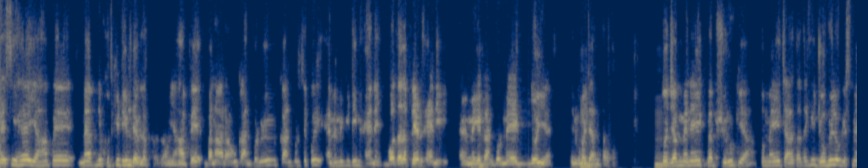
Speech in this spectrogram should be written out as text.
ऐसी है यहाँ पे मैं अपनी खुद की टीम डेवलप कर रहा हूँ यहाँ पे बना रहा हूँ कानपुर में कानपुर से कोई एमएमए की टीम है नहीं बहुत ज़्यादा प्लेयर्स है नहीं एमएमए के हम्म। कानपुर में एक दो ही है जिनको मैं हम्म। जानता हूँ। तो जब मैंने क्लब शुरू किया तो मैं ये चाहता था कि जो भी लोग इसमें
